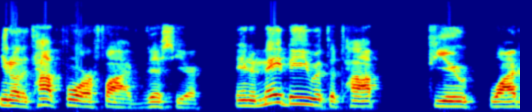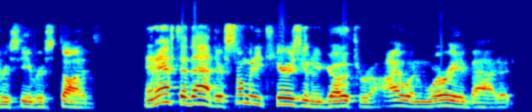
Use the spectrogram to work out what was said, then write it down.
you know, the top four or five this year. And it may be with the top few wide receiver studs. And after that, there's so many tiers going to go through. I wouldn't worry about it.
